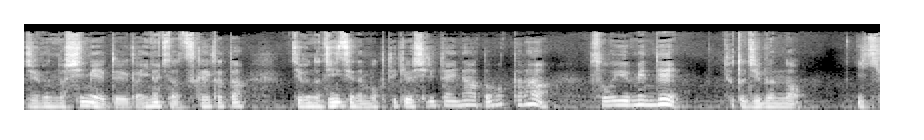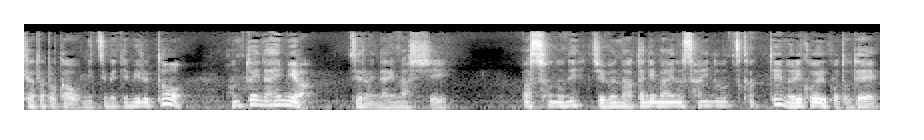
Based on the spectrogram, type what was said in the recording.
自分の使命というか命の使い方、自分の人生の目的を知りたいなと思ったら、そういう面でちょっと自分の生き方とかを見つめてみると、本当に悩みはゼロになりますし、まあ、そのね、自分の当たり前の才能を使って乗り越えることで、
